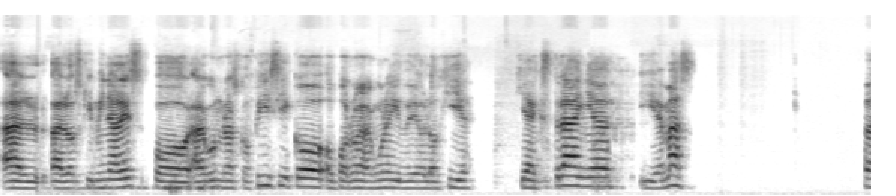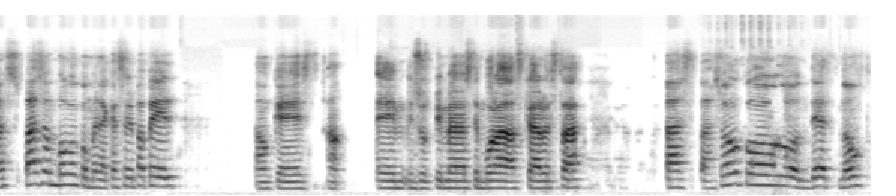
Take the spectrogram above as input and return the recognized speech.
a los criminales por algún rasgo físico o por alguna ideología que extraña y demás. Pas- pasa un poco como en la Casa del Papel, aunque es, ah, en, sus primeras temporadas, claro está. Pas- pasó con Death Note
